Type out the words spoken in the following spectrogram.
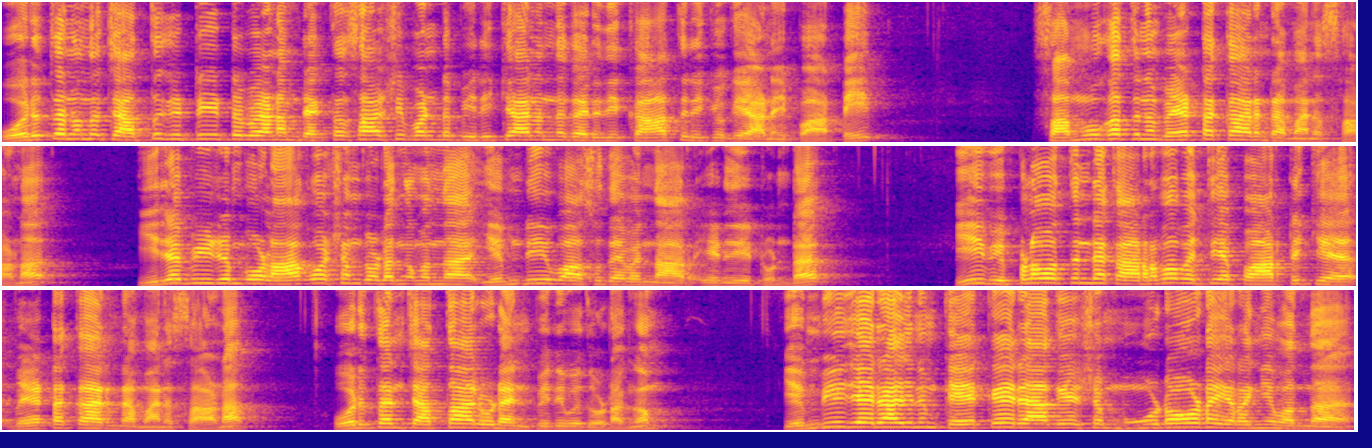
ഒരുത്തനൊന്ന് ചത്ത് കിട്ടിയിട്ട് വേണം രക്തസാക്ഷി ഫണ്ട് പിരിക്കാനെന്ന് കരുതി കാത്തിരിക്കുകയാണ് ഈ പാർട്ടി. സമൂഹത്തിന് വേട്ടക്കാരന്റെ മനസ്സാണ്. ഇര വീഴുമ്പോൾ ആഘോഷം തുടങ്ങുമെന്ന് എം ഡി വാസുദേവൻ നാർ എഴുതിയിട്ടുണ്ട്. ഈ വിപ്ലവത്തിന്റെ കറവ പറ്റിയ പാർട്ടിക്ക് വേട്ടക്കാരന്റെ മനസ്സാണ്. ഒരുത്തൻ ചത്താലുടൻ പിരിവ് തുടങ്ങും. എം വി ജയരാജനും കെ കെ രാഗേഷും മൂടോടെ ഇറങ്ങി വന്ന്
